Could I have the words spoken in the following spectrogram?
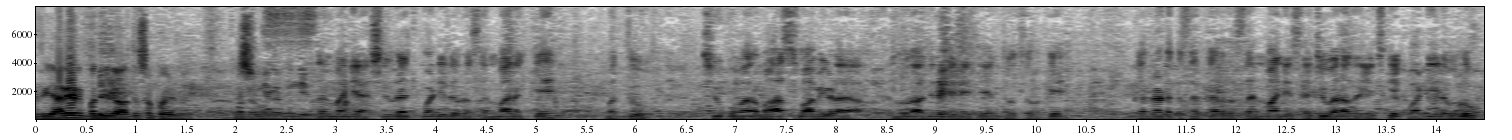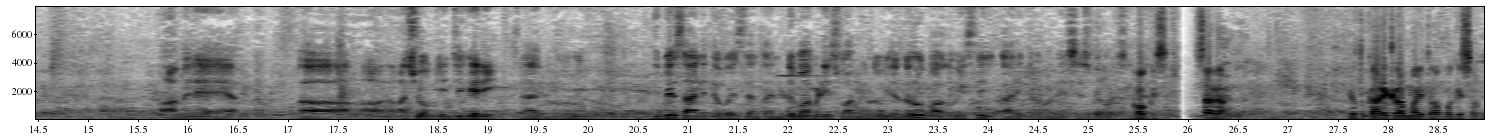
ಇದು ಯಾರ್ಯಾರಿಗೆ ಬಂದಿದೆ ಅದು ಸ್ವಲ್ಪ ಹೇಳಿ. ಸನ್ಮಾನ್ಯ ಶಿವರಾಜ್ ಪಾಟೀಲ್ ಅವರ ಸನ್ಮಾನಕ್ಕೆ ಮತ್ತು ಶಿವಕುಮಾರ ಮಹಾಸ್ವಾಮಿಗಳ ನೂರ ಹದಿನೆಂಟನೇ ಜಯಂತ್ಯೋತ್ಸವಕ್ಕೆ ಕರ್ನಾಟಕ ಸರ್ಕಾರದ ಸನ್ಮಾನ್ಯ ಸಚಿವರಾದ ಎಚ್ ಕೆ ಪಾಟೀಲ್ ಅವರು ಆಮೇಲೆ ಅಶೋಕ್ ಇಂಜಿಗೇರಿ ಸಾಹೇಬರವರು ದಿವ್ಯ ಸಾನ್ನಿಧ್ಯ ವಹಿಸಿದಂಥ ನಿಡುಮಾಮಿಡಿ ಸ್ವಾಮಿಗಳು ಎಲ್ಲರೂ ಭಾಗವಹಿಸಿ ಈ ಕಾರ್ಯಕ್ರಮವನ್ನು ಯಶಸ್ವಿಗೊಳಿಸಿದ್ದಾರೆ. ಓಕೆ ಸರ್. ಸರ್ ಇವತ್ತು ಕಾರ್ಯಕ್ರಮ ಆಯಿತು ಆ ಬಗ್ಗೆ ಸ್ವಲ್ಪ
